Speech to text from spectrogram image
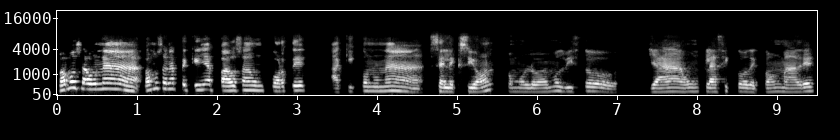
vamos a una, vamos a una pequeña pausa, un corte aquí con una selección, como lo hemos visto ya un clásico de Con Madre,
